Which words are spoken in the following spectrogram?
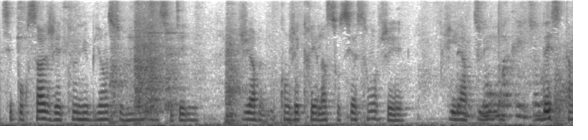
C'est pour ça que j'ai tenu bien ce mot. Quand j'ai créé l'association, je l'ai appelé Destin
